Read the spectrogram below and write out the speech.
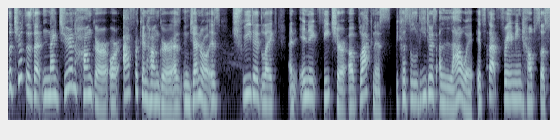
the truth is that Nigerian hunger or African hunger, as in general, is treated like an innate feature of blackness because the leaders allow it. It's that framing helps us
